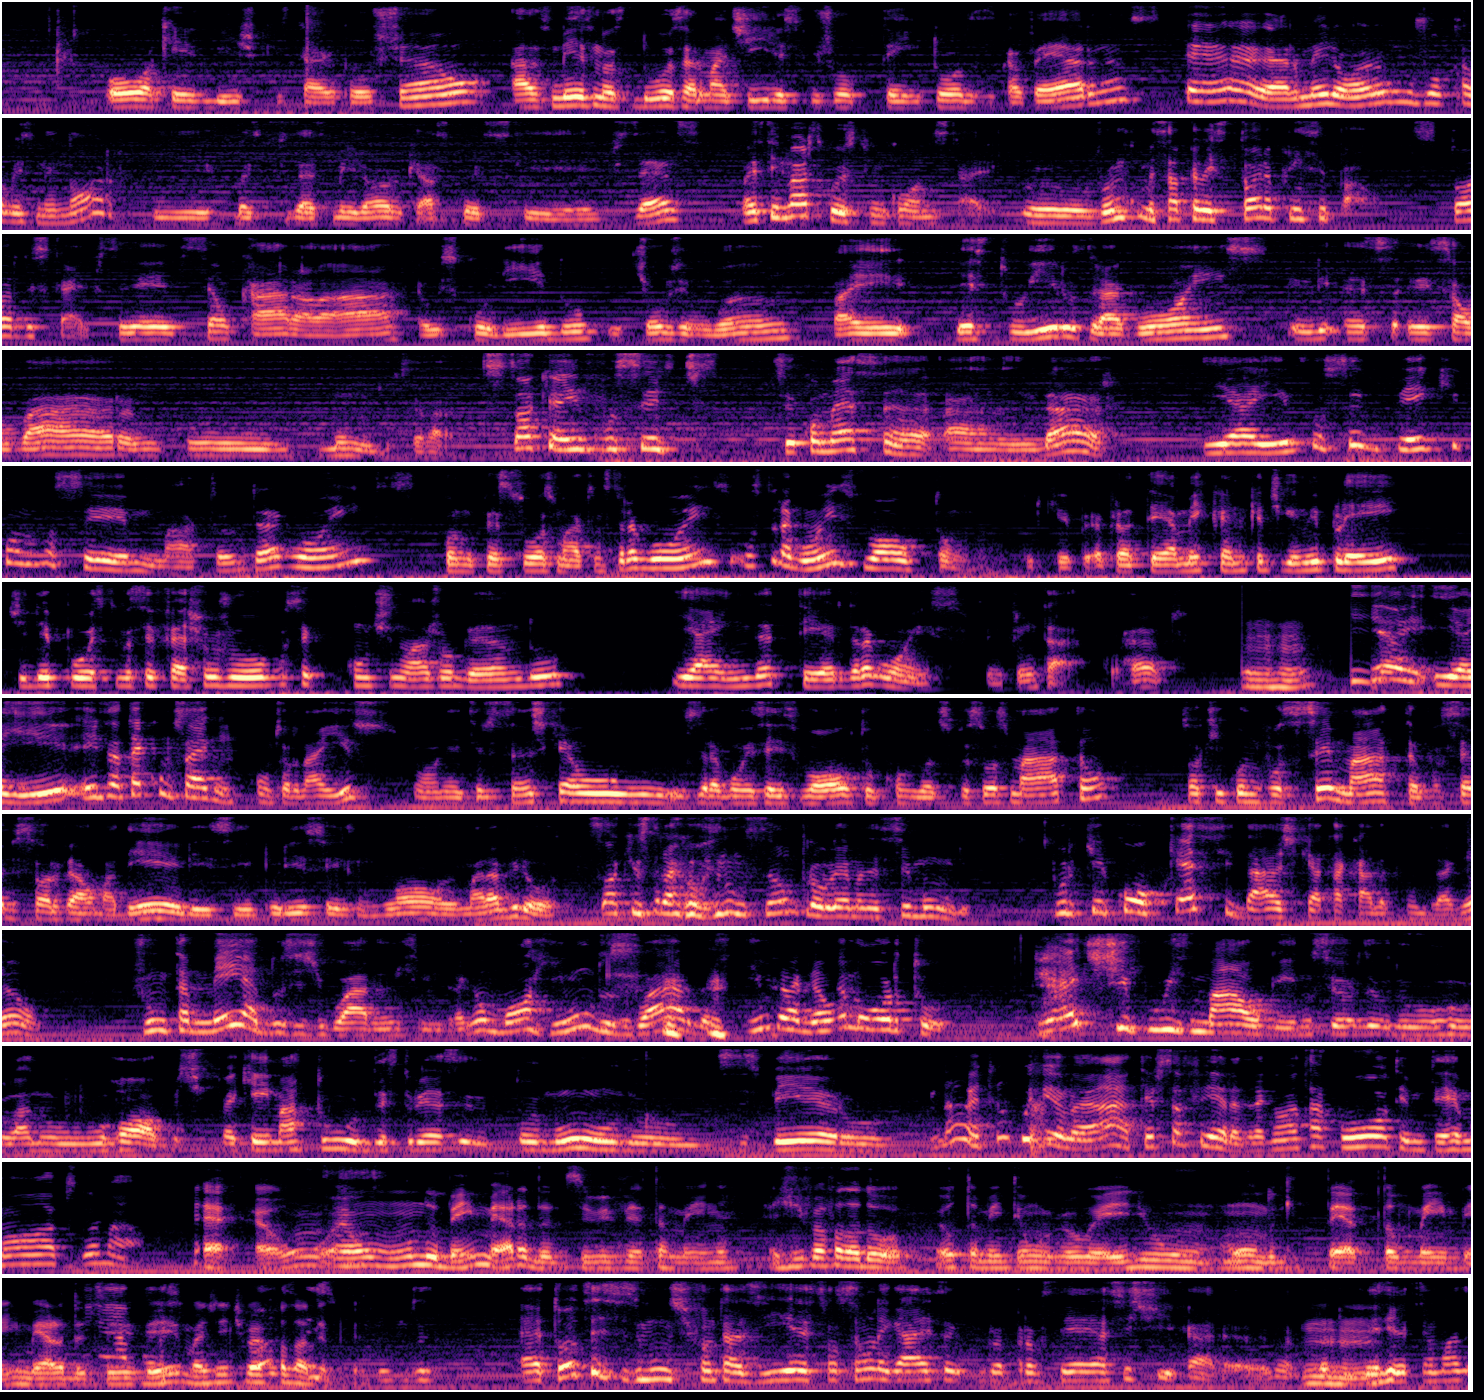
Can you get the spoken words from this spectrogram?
ou aquele bicho que cai pelo chão, as mesmas duas armadilhas que o jogo tem em todas as cavernas. É, era melhor um jogo talvez menor, e mas fizesse melhor as coisas que ele fizesse. Mas tem várias coisas que o Skyrim. Uh, vamos começar pela história principal. História do Skyrim. Você, você é o cara lá, é o escolhido, o Chosen One, vai destruir os dragões e, e salvar o mundo, sei lá. Só que aí você, você começa a andar e aí você vê que quando você mata os dragões, quando pessoas matam os dragões, os dragões voltam. Porque é para ter a mecânica de gameplay de depois que você fecha o jogo, você continuar jogando e ainda ter dragões pra enfrentar, correto? Uhum. E, aí, e, aí, eles até conseguem contornar isso, de uma maneira interessante, que é o, os dragões eles voltam quando outras pessoas matam, só que quando você mata, você absorve a alma deles e por isso eles não voltam, é maravilhoso. Só que os dragões não são um problema nesse mundo. Porque qualquer cidade que é atacada por um dragão, junta meia dúzia de guardas em cima do dragão, morre um dos guardas e o dragão é morto. Não é tipo o Smaug no Senhor do, do, lá no Hobbit, que vai queimar tudo, destruir todo mundo, desespero. Não, é tranquilo. É, ah, terça-feira, dragão atacou, tem um terremoto, normal. É, é um, é um mundo bem merda de se viver também, né? A gente vai falar do. Eu também tenho um jogo aí de um mundo que é também bem merda de se é, viver, mas a gente vai falar depois. Mundo, é, todos esses mundos de fantasia só são legais pra, pra você assistir, cara. Uhum. ser uma,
